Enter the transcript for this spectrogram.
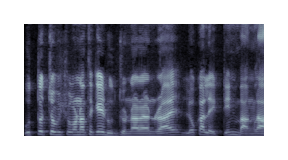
উত্তর চব্বিশ পরগনা থেকে রুদ্রনারায়ণ রায় লোকাল এইটিন বাংলা।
